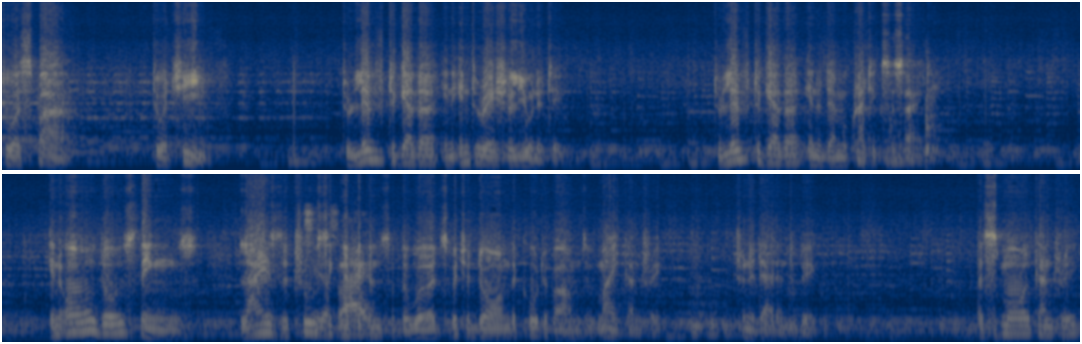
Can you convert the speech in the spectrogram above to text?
To aspire, to achieve, to live together in interracial unity, to live together in a democratic society. In all those things, lies the true significance of the words which adorn the coat of arms of my country, Trinidad and Tobago. A small country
